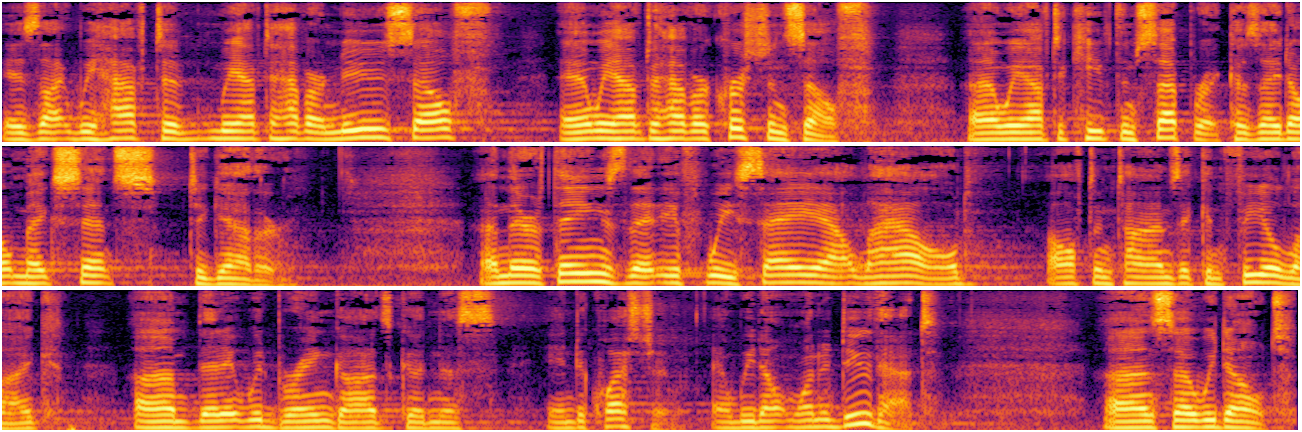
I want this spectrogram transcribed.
Is like we have to we have to have our new self and we have to have our Christian self, and we have to keep them separate because they don't make sense together. And there are things that if we say out loud, oftentimes it can feel like um, that it would bring God's goodness into question, and we don't want to do that, uh, and so we don't.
